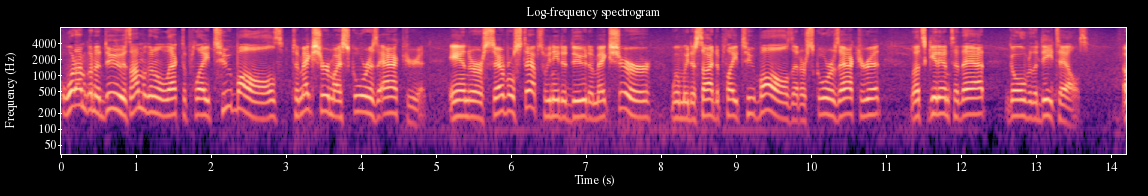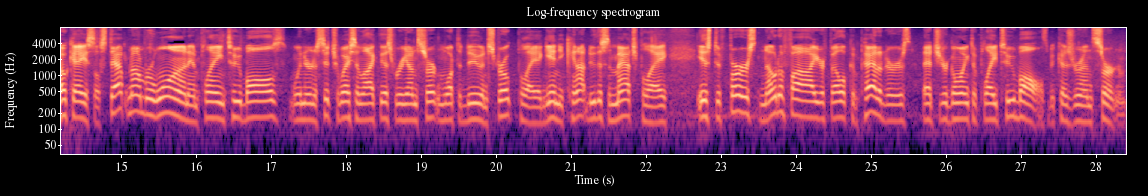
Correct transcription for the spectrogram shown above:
what I'm gonna do is I'm gonna elect to play two balls to make sure my score is accurate. And there are several steps we need to do to make sure when we decide to play two balls that our score is accurate. Let's get into that, go over the details. Okay, so step number one in playing two balls when you're in a situation like this where you're uncertain what to do in stroke play, again, you cannot do this in match play, is to first notify your fellow competitors that you're going to play two balls because you're uncertain.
